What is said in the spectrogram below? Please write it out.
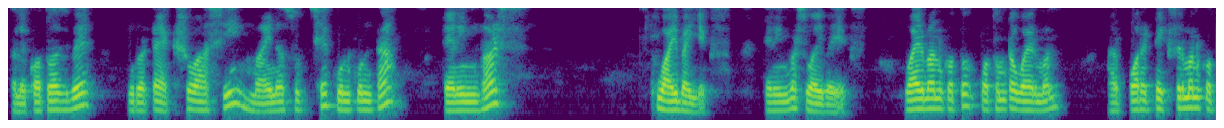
তাহলে কত আসবে? পুরোটা একশো আশি মাইনাস হচ্ছে কোন কোনটা tan inverse Y by X tan inverse Y by X Y এর মান কত? প্রথমটা ওয়াই এর মান। আর পরে টেক্স এর মান কত?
